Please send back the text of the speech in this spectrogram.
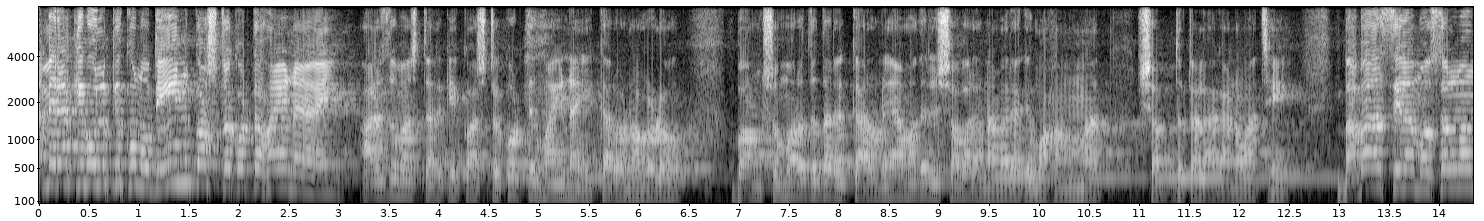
আমি রাকিবুলকে কোনো দিন কষ্ট করতে হয় নাই আরজু মাস্টারকে কষ্ট করতে হয় নাই, কারণ হলো বংশমর্যাদার কারণে আমাদের সবার নামের আগে মোহাম্মদ শব্দটা লাগানো আছে। বাবা ছিল মুসলমান,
